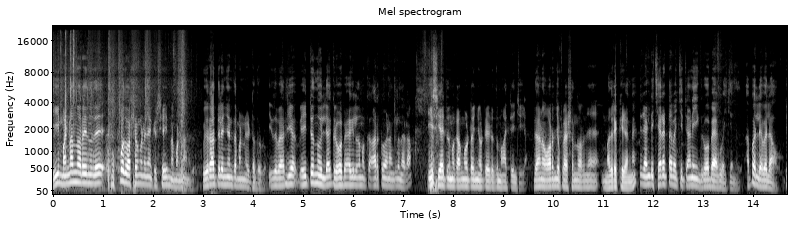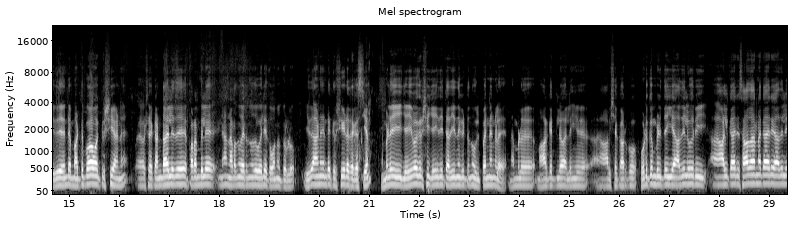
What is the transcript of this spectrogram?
ഈ മണ്ണെന്ന് പറയുന്നത് മുപ്പത് വർഷം കൊണ്ട് ഞാൻ കൃഷി ചെയ്യുന്ന മണ്ണാണിത്. ഗുജറാത്തിൽ ഇങ്ങനത്തെ മണ്ണ് കിട്ടത്തുള്ളൂ. ഇത് വലിയ വെയിറ്റ് ഒന്നുമില്ല. ഗ്രോ ബാഗിൽ നമുക്ക് ആർക്ക് വേണമെങ്കിലും നടാം. ഈസിയായിട്ട് നമുക്ക് അങ്ങോട്ടും ഇങ്ങോട്ടും എടുത്ത് മാറ്റുകയും ചെയ്യാം. ഇതാണ് ഓറഞ്ച് ഫ്ലാഷ് എന്ന് പറഞ്ഞ മധുരക്കിഴങ്ങ്. രണ്ട് ചിരട്ട വെച്ചിട്ടാണ് ഈ ഗ്രോ ബാഗ് വയ്ക്കുന്നത്. അപ്പോൾ ലെവലാവും ഇത് എന്റെ മട്ടുപ്പാവ കൃഷിയാണ്. പക്ഷേ കണ്ടാൽ ഇത് പറമ്പിൽ ഞാൻ നടന്നു വരുന്നത് പോലെ തോന്നത്തുള്ളൂ. ഇതാണ് എന്റെ കൃഷിയുടെ രഹസ്യം. നമ്മൾ ഈ ജൈവ കൃഷി ചെയ്തിട്ട് അതിൽ നിന്ന് കിട്ടുന്ന ഉൽപ്പന്നങ്ങളെ നമ്മൾ മാർക്കറ്റിലോ അല്ലെങ്കിൽ ആവശ്യക്കാർക്കോ കൊടുക്കുമ്പോഴത്തേക്ക് അതിലൊരു ആൾക്കാർ സാധാരണക്കാർ അതിൽ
